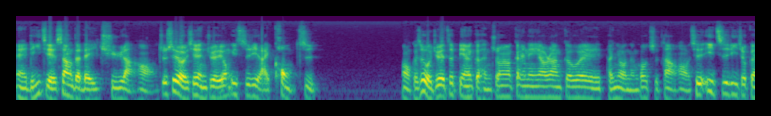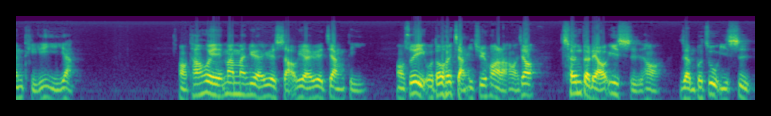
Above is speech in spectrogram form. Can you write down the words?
哎、理解上的雷区啦哈，就是有些人觉得用意志力来控制。哦。可是我觉得这边有一个很重要概念，要让各位朋友能够知道哈，其实意志力就跟体力一样，哦，它会慢慢越来越少，越来越降低哦。所以我都会讲一句话了哈，叫撑得了一时哈，忍不住一世。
